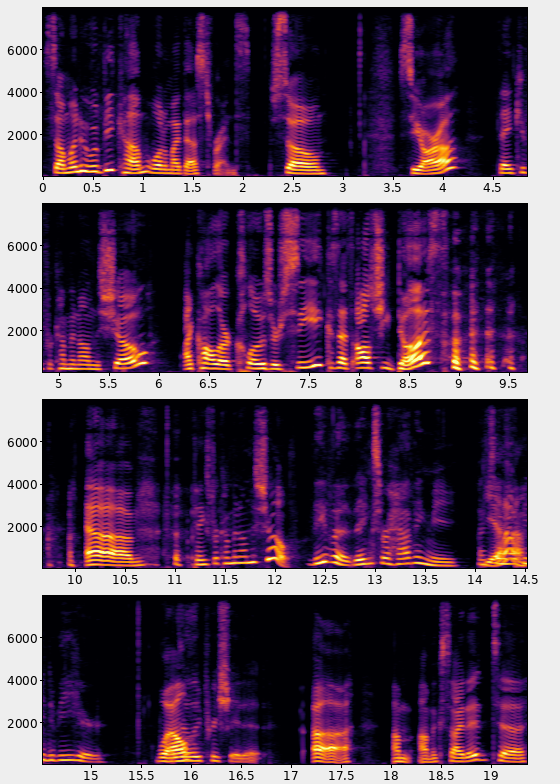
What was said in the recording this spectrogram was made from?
someone who would become one of my best friends. So, Ciara, thank you for coming on the show. I call her Closer C because that's all she does. um, thanks for coming on the show. Viva, thanks for having me. I'm Yeah. so happy to be here. Well, I really appreciate it. uh, I'm I'm excited to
